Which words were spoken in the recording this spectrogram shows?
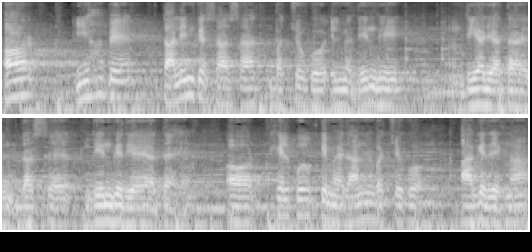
اور یہاں پہ تعلیم کے ساتھ ساتھ بچوں کو علم دین بھی دیا جاتا ہے، درس دین بھی دیا جاتا ہے۔ اور کھیل کود کے میدان میں بچے کو آگے دیکھنا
